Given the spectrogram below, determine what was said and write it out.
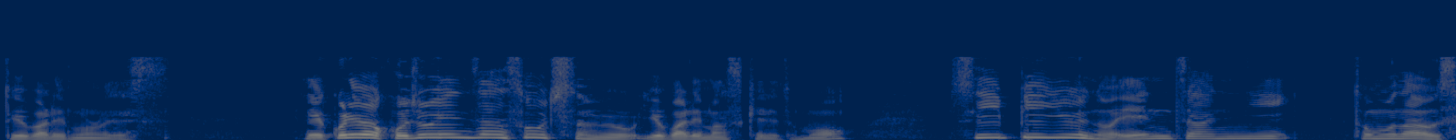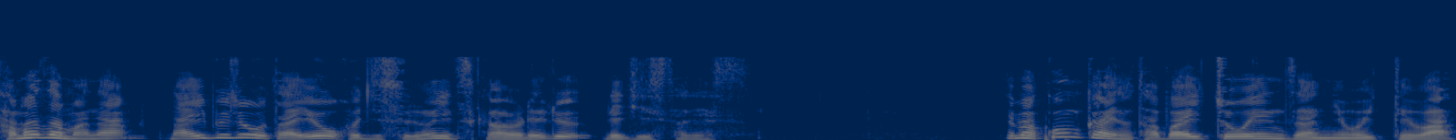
と呼ばれるものです。これは補助演算装置とも呼ばれますけれども、CPU の演算に伴うさまざまな内部状態を保持するのに使われるレジスタです。でまあ、今回の多倍長演算においては、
